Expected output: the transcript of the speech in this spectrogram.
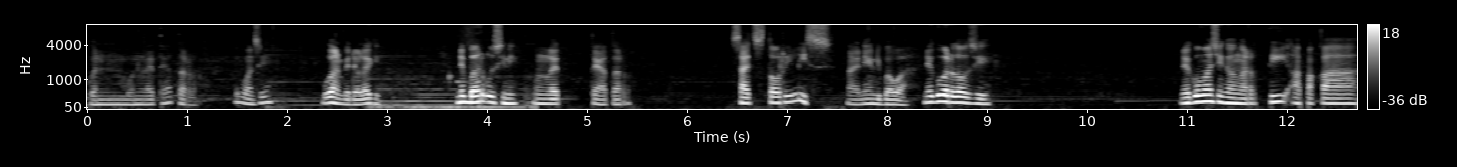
bukan Moonlight Theater. Ini bukan sih? Bukan beda lagi ini baru sih nih Moonlight Theater side story list. Nah ini yang di bawah. Ini gue baru tahu sih. Ini gue masih nggak ngerti apakah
